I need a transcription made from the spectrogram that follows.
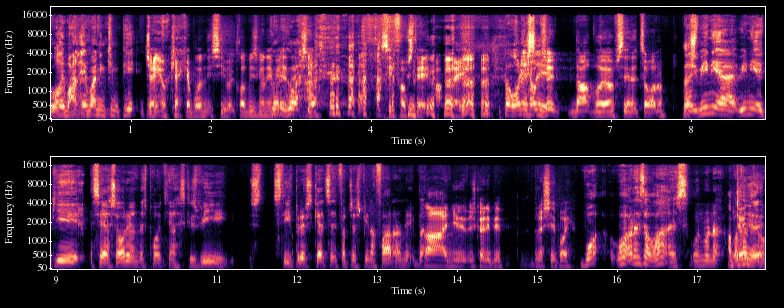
go Well, he wanted to and- win and compete. Giant will kick a balloon to see what club he's going to Gotta be go- at next year. see first step up, right. But It comes honestly, out that blue, I'm staying at Tottenham. Right, we need to we need to give, say sorry on this podcast because we Steve Bruce gets it for just being a farter, mate. But Ah, I knew it was going to be Brucey boy. what what result that is? One one. I'm telling you,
